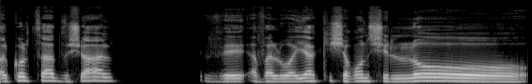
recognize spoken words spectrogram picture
על כל צעד ושעל, ו... אבל הוא היה כישרון שלא...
